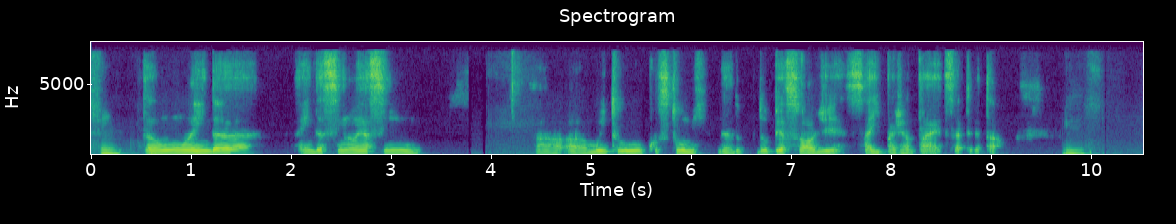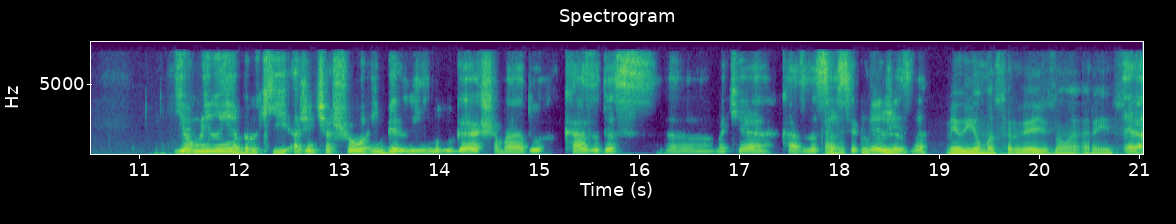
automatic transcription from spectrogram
Sim. Então ainda ainda assim não é assim uh, uh, muito costume né, do, do, pessoal de sair para jantar, etc. E, tal. Isso. E eu me lembro que a gente achou em Berlim um lugar chamado Casa das. Uh, como é que é? Casa das Casa 100 Cervejas, né? Mil e uma cervejas, não era isso? Era,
